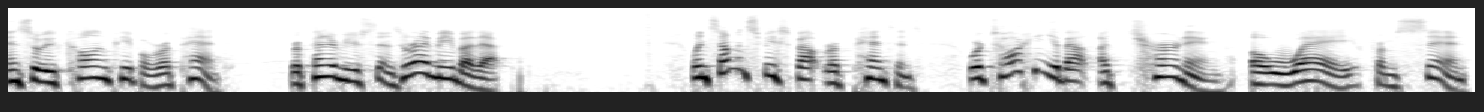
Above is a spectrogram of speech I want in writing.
And so he's calling people, repent. Repent of your sins. What do I mean by that? When someone speaks about repentance, we're talking about a turning away from sin.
